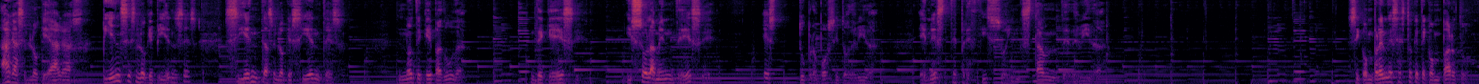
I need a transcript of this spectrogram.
hagas lo que hagas, pienses lo que pienses, sientas lo que sientes, no te quepa duda de que ese y solamente ese es tu propósito de vida en este preciso instante de vida. Si comprendes esto que te comparto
